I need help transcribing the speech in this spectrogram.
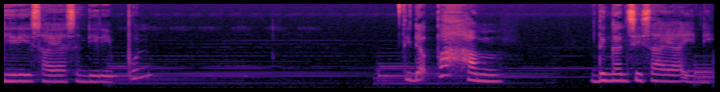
diri saya sendiri pun tidak paham dengan si saya ini.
